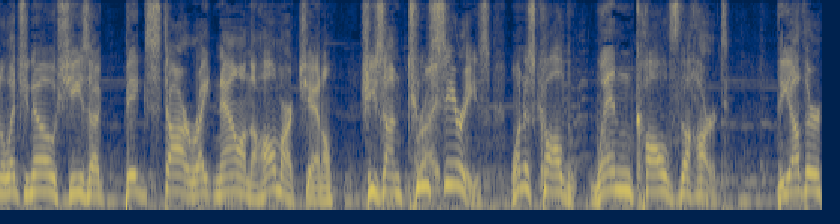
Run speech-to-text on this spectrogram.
to let you know she's a big star right now on the Hallmark Channel. She's on two Right. series. One is called When Calls the Heart. The other,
